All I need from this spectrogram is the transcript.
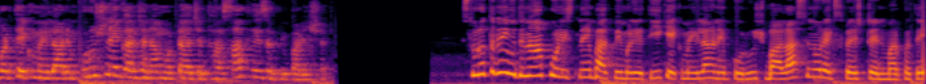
પરથી એક મહિલા અને પુરુષને ગાંજાના મોટા જથ્થા સાથે ઝડપી પાડી છે. સુરતની ઉધના પોલીસને બાતમી મળી હતી કે એક મહિલા અને પુરુષ બાલાસિનોર એક્સપ્રેસ ટ્રેન મારફતે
